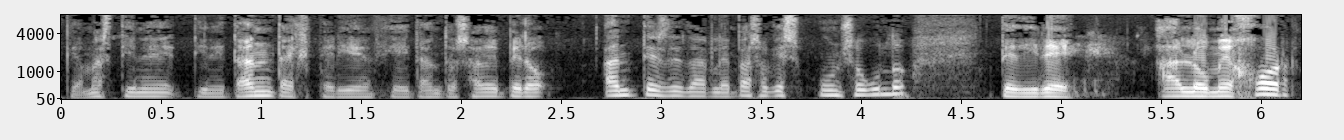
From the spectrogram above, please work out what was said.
que además tiene, tiene tanta experiencia y tanto sabe, pero antes de darle paso, que es un segundo, te diré, a lo mejor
